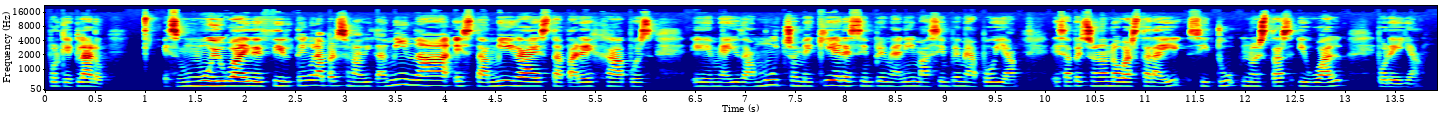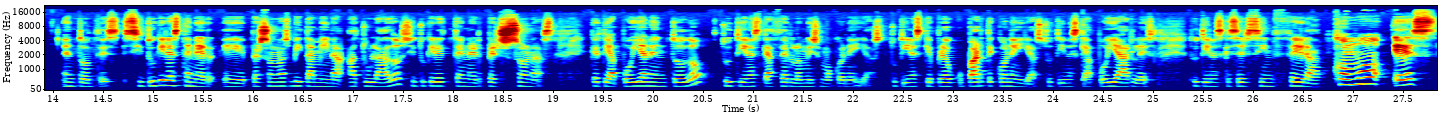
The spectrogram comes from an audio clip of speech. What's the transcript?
Porque claro, es muy guay decir, tengo una persona vitamina, esta amiga, esta pareja, pues eh, me ayuda mucho, me quiere, siempre me anima, siempre me apoya. Esa persona no va a estar ahí si tú no estás igual por ella. Entonces, si tú quieres tener eh, personas vitamina a tu lado, si tú quieres tener personas que te apoyan en todo, tú tienes que hacer lo mismo con ellas. Tú tienes que preocuparte con ellas, tú tienes que apoyarles, tú tienes que ser sincera. ¿Cómo es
